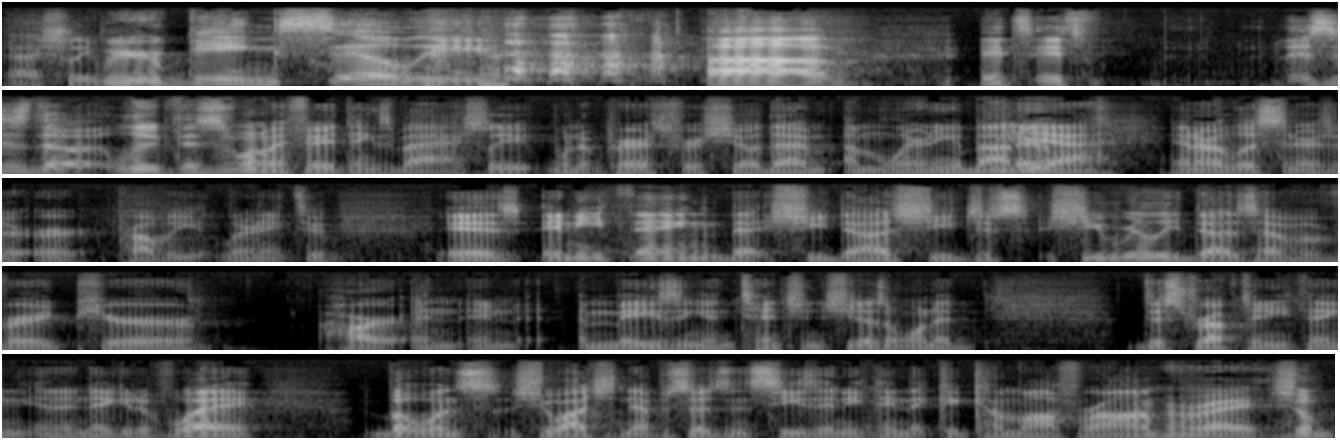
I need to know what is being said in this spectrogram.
Ashley, we were being silly. um, it's it's this is the Luke. This is one of my favorite things about Ashley when it prepares for a show that I'm, I'm learning about her. Yeah. and our listeners are, are probably learning it too. Is anything that she does, she just she really does have a very pure heart and, and amazing intention. She doesn't want to disrupt anything in a negative way. But once she watches an episodes and sees anything that could come off wrong, Right. she'll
